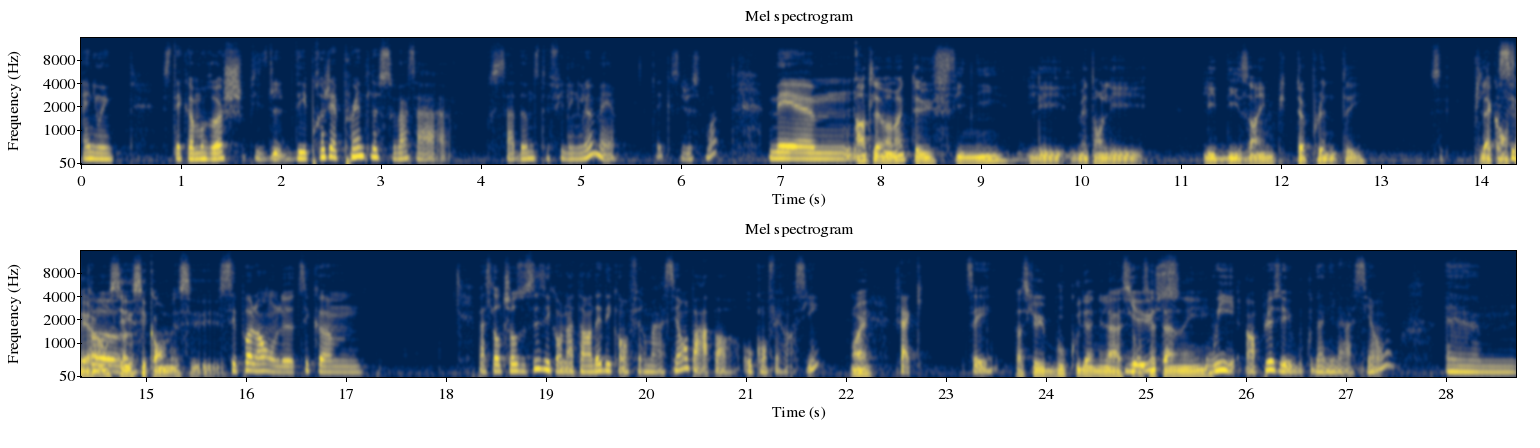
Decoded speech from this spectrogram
Anyway, c'était comme rush. Puis des projets print, là, souvent, ça, ça donne ce feeling-là, mais peut-être que c'est juste moi. Mais... euh, Entre le moment que tu as eu fini les mettons les les designs puis que tu as printé puis la conférence, c'est c'est pas long, là. Tu sais, comme. Parce que l'autre chose aussi, c'est qu'on attendait des confirmations par rapport aux conférenciers. ouais, Fait que, tu sais. parce qu'il y a eu beaucoup d'annulations eu- cette année. Oui, en plus, il y a eu beaucoup d'annulations. Euh,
